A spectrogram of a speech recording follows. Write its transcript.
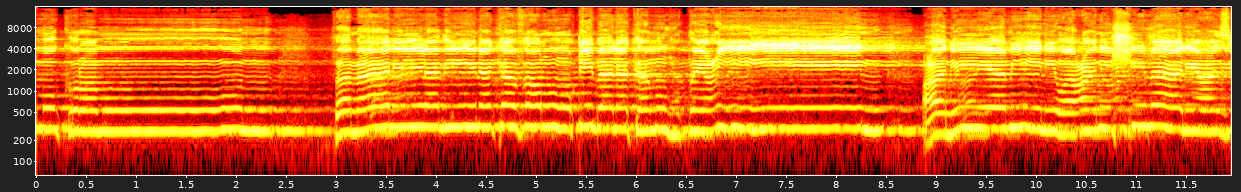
مكرمون. فما للذين كفروا قبلك مهطعين. عن اليمين وعن الشمال عزين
